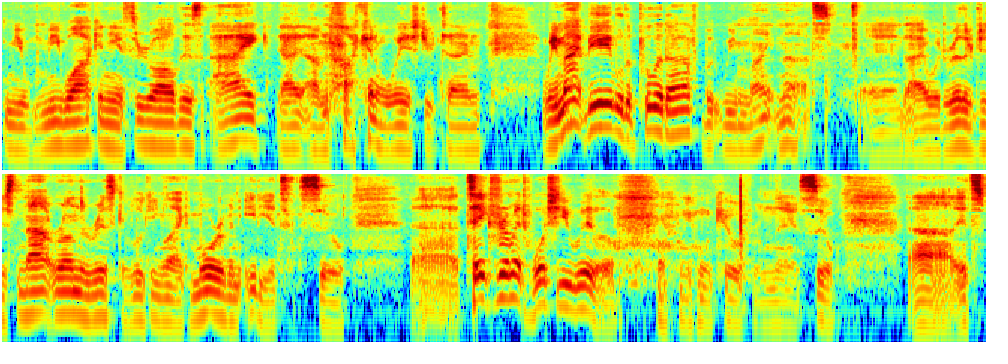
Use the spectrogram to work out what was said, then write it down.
me, me walking you through all this, I, I I'm not going to waste your time. We might be able to pull it off, but we might not. And I would rather just not run the risk of looking like more of an idiot. So uh, take from it what you will. we won't go from there. So uh, it's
